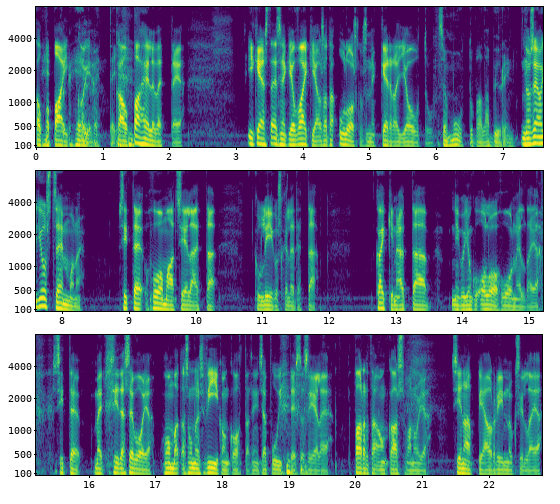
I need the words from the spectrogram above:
kauppapaikkoja. Helvettejä. Kauppahelvettejä. Ikeasta ensinnäkin on vaikea osata ulos, kun sinne kerran joutuu. Se on muuttuva labyrintti. No se on just semmoinen. Sitten huomaat siellä, että kun liikuskelet, että kaikki näyttää niin kuin jonkun olohuoneelta ja sitten me siitä se voi ja huomaat asunnoissa viikon kohta se puitteissa siellä ja parta on kasvanut ja sinappia on rinnuksilla ja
